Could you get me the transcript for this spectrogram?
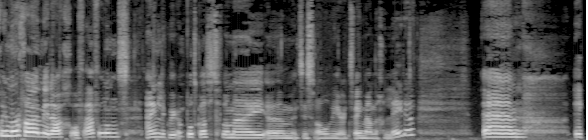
Goedemorgen, middag of avond. Eindelijk weer een podcast van mij. Ehm, het is alweer twee maanden geleden. En ik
